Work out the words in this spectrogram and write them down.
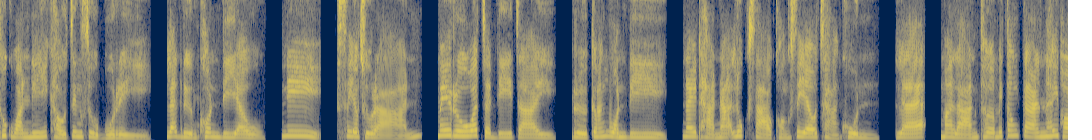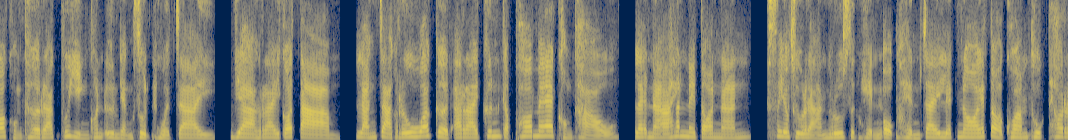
ทุกวันนี้เขาจึงสูบบุหรี่ และดื่มคนเดียว นี่เซียวชูหลาน ไม่รู้ว่าจะดีใจ หรือกังวลดี ในฐานะลูกสาวของเซียวฉางคุณ และมาหลานเธอไม่ต้องการให้พ่อของเธอรักผู้หญิงคนอื่นอย่างสุดหัวใจ อย่างไรก็ตาม หลังจากรู้ว่าเกิดอะไรขึ้นกับพ่อแม่ของเขา และน้าฮันในตอนนั้น เซียวชูหลานรู้สึกเห็นอกเห็นใจเล็กน้อยต่อความทุกข์ทร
